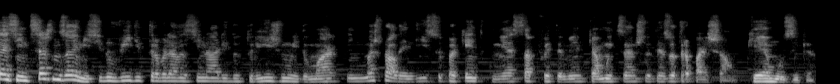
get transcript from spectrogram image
É assim, disseste-nos ao início do vídeo que trabalhavas assim na área do turismo e do marketing, mas para além disso, para quem te conhece, sabe perfeitamente que há muitos anos tu tens outra paixão, que é a música.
